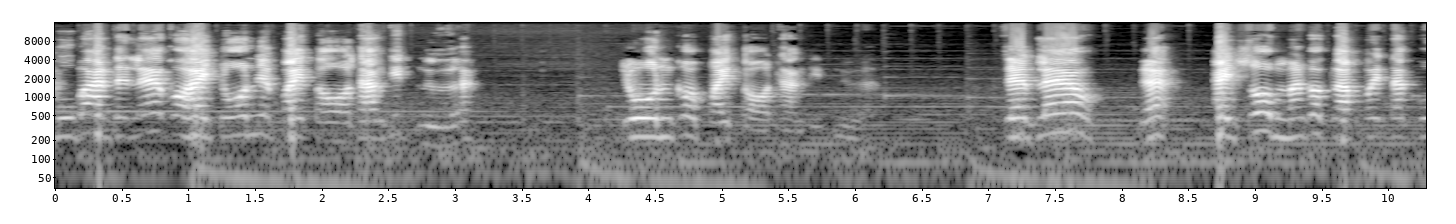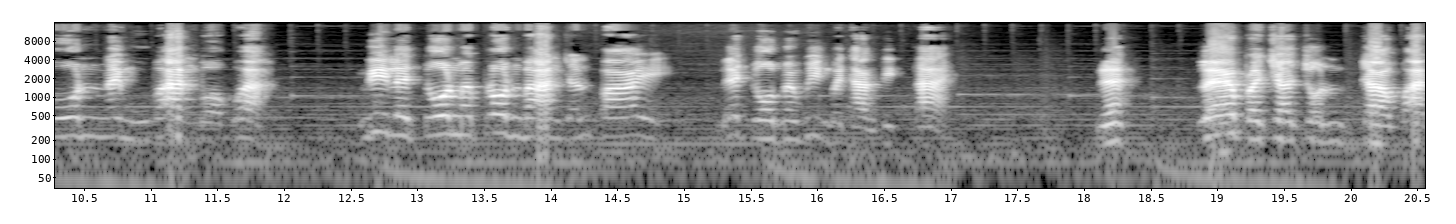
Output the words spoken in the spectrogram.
หมู่บ้านเสร็จแล้วก็ให้โจรเนี่ยไปต่อทางทิศเหนือ โจรก็ไปต่อทางทิศเหนือ เสร็จแล้วนะไอ้ส้มมันก็กลับไปตะโกนในหมู่บ้านบอกว่า นี่เลยโจรมาปล้นบ้านฉันไป และโจรมันวิ่งไปทางทิศใต้นะแล้วประชาชนชาวบ้าน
